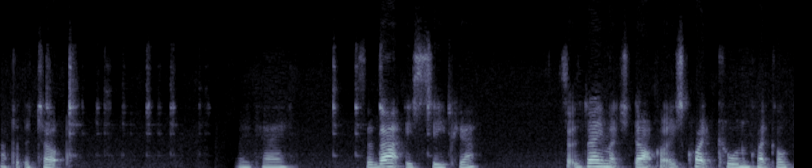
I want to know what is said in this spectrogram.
up at the top okay so that is sepia. So it's very much dark. It's quite cool and quite cold.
